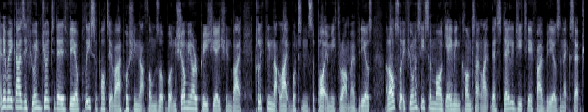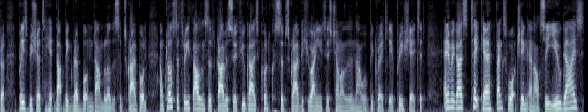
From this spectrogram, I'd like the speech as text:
Anyway guys, if you enjoyed today's video, please support it by pushing that thumbs up button, show me your appreciation by clicking that like button and supporting me throughout my videos, and also if you want to see some more gaming content like this, daily GTA 5 videos and etc, please be sure to hit that big red button down below the subscribe button. I'm close to 3,000 subscribers, so if you guys could subscribe if you are new to this channel, then that would be greatly appreciated. Anyway guys, take care, thanks for watching, and I'll see you guys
